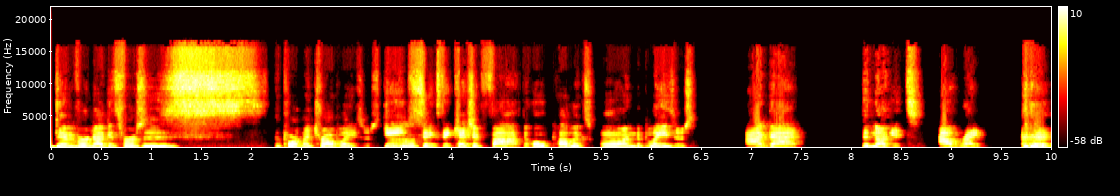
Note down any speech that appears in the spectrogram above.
Denver Nuggets versus the Portland Trailblazers, game uh-huh. six. They're catching five. The whole public's on the Blazers. I got the Nuggets outright.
